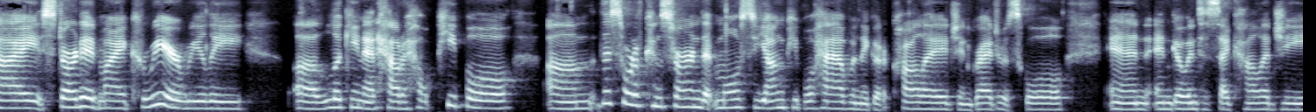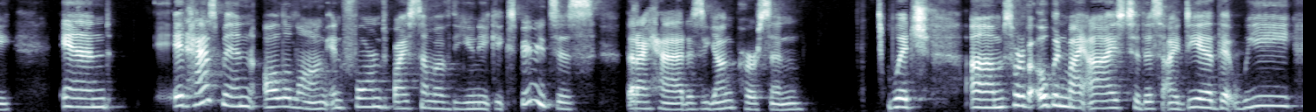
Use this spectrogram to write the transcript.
I started my career really uh, looking at how to help people. Um, this sort of concern that most young people have when they go to college and graduate school and and go into psychology and it has been all along informed by some of the unique experiences that i had as a young person which um, sort of opened my eyes to this idea that we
